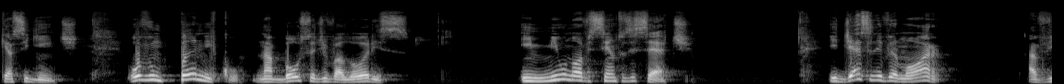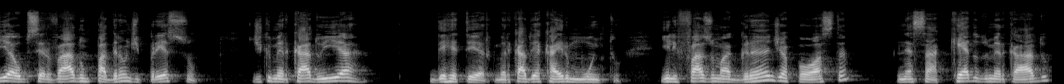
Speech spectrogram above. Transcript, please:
que é o seguinte: houve um pânico na bolsa de valores em 1907. E Jesse Livermore havia observado um padrão de preço de que o mercado ia derreter, que o mercado ia cair muito. E ele faz uma grande aposta nessa queda do mercado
